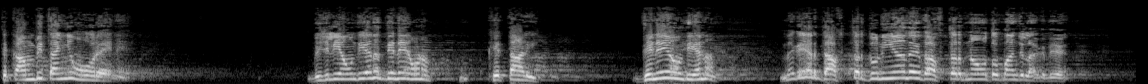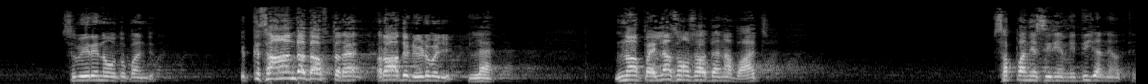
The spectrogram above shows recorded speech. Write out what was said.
ਤੇ ਕੰਮ ਵੀ ਤਾਈਓ ਹੋ ਰਹੇ ਨੇ। ਬਿਜਲੀ ਆਉਂਦੀ ਹੈ ਨਾ ਦਿਨੇ ਹੁਣ ਖੇਤਾਂ ਵਾਲੀ। ਦਿਨੇ ਆਉਂਦੀ ਹੈ ਨਾ। ਮੈਂ ਕਿਹਾ ਯਾਰ ਦਫ਼ਤਰ ਦੁਨੀਆ ਦੇ ਦਫ਼ਤਰ 9 ਤੋਂ 5 ਲੱਗਦੇ ਆ। ਸਵੇਰੇ 9 ਤੋਂ 5 ਇਹ ਕਿਸਾਨ ਦਾ ਦਫ਼ਤਰ ਹੈ ਰਾਤ ਦੇ 1:30 ਵਜੇ। ਲੈ। ਨਾ ਪਹਿਲਾਂ ਸੌਂ ਸਕਦਾ ਨਾ ਬਾਅਦ ਚ। ਸੱਪਾਂ ਦੀਆਂ ਸਿਰੀਆਂ ਮਿੱਧੀ ਜਾਂਦੇ ਉੱਥੇ।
